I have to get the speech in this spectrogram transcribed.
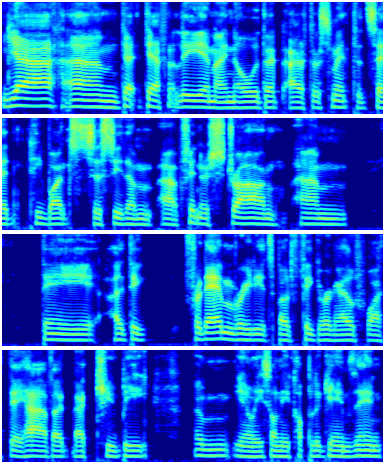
Yeah, um, de- definitely. And I know that Arthur Smith had said he wants to see them uh, finish strong. Um, they, I think, for them, really, it's about figuring out what they have at, at QB. Um, you know, he's only a couple of games in,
